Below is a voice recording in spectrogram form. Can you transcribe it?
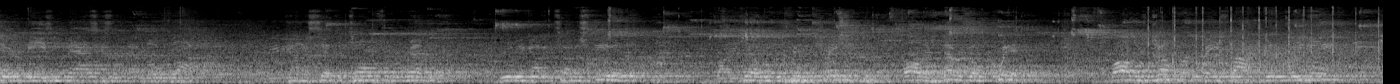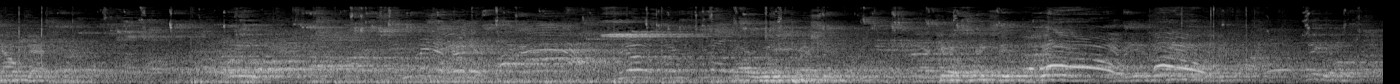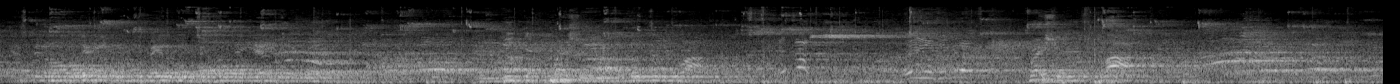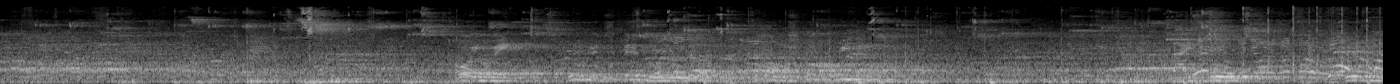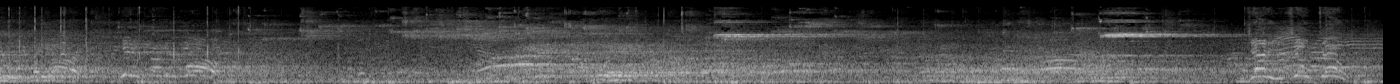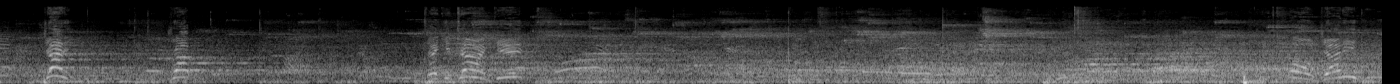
shared easy passes on that low block. Kind of set the tone for the Rebels. Ruben got a ton of steal. Markel with the penetration. Baller's never going to quit. Baller's on the baseline. good lead. Count that. Carter with the pressure. Markel breaks it. Allez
